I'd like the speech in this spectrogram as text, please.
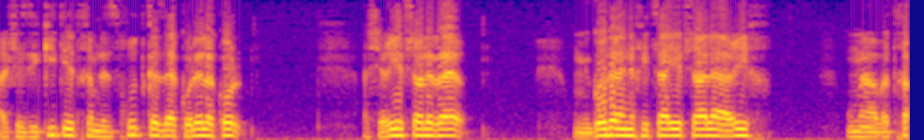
על שזיכיתי אתכם לזכות כזה הכולל הכל, אשר אי אפשר לבאר, ומגודל הנחיצה אי אפשר להעריך, ומאהבתך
